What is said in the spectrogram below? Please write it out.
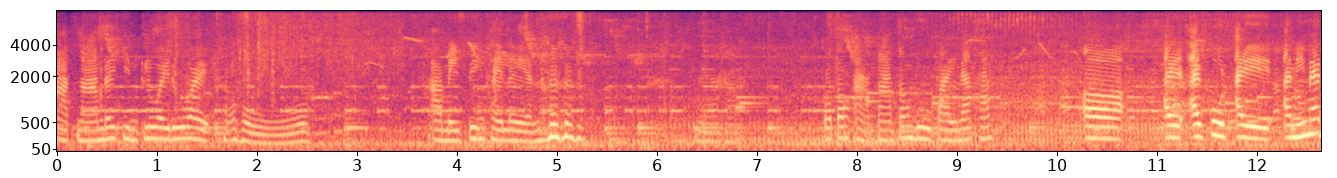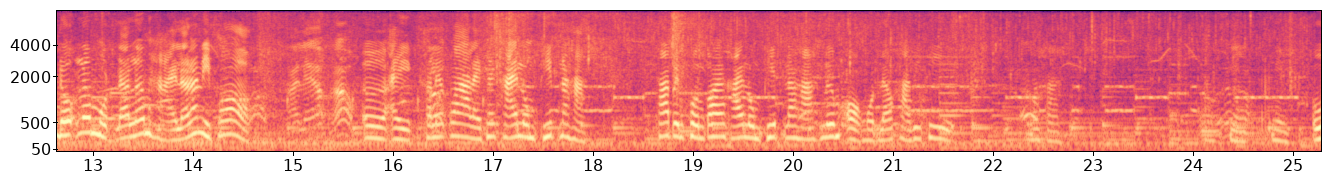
อาบน้ำได้กินกล้วยด้วยโอ้โห Amazing Thailand เนี่ยนะคะก็ต้องอาบน้ำต้องดูไปนะคะ เอ่อ ไอไอฟูดไออันนี้แม่โดะเริ่มหมดแล้วเริ่มหายแล้วนะนี่พ่อ ไปแล้วเอ้าเออไอเขาเรียกว่าอะไรคล้ายๆลมพิษนะคะ ถ้าเป็นคนก็คล้ายๆลมพิษนะคะ เริ่มออกหมดแล้วค่ะพี่ๆนะคะอะสีนี่โอ้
